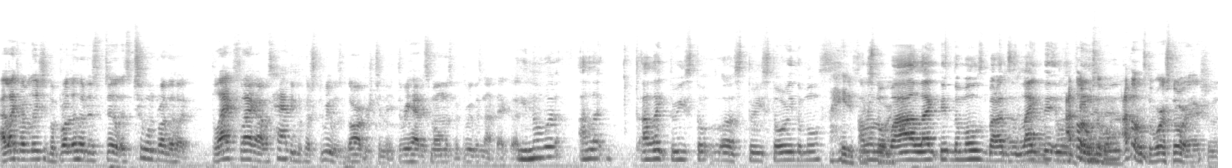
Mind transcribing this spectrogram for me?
I like Revelations, but Brotherhood is still it's two in Brotherhood. Black Flag, I was happy because three was garbage to me. Three had its moments, but three was not that good. You know what? I like I like three sto- uh, three story the most. I hated I don't Story. know why I liked it the most, but I just liked it. It was I thought it was the. I thought it was the worst story actually.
